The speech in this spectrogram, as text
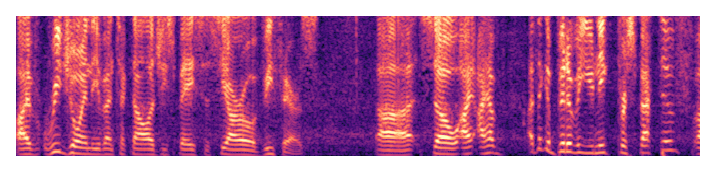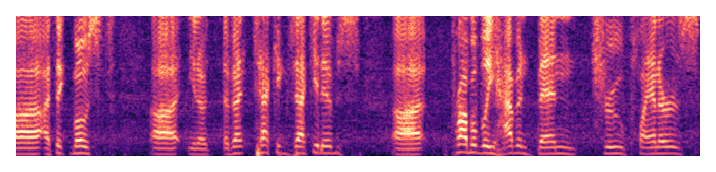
I've rejoined the event technology space as CRO of vFairs. Uh, so I, I, have, I think, a bit of a unique perspective. I think most, you know, event tech executives probably haven't been true planners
